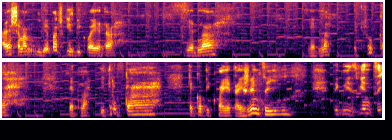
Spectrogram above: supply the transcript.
A jeszcze mam dwie paczki z Be. Jedna, jedna i druga, jedna i druga. Tego Be Quieta jest więcej. Tego jest więcej.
